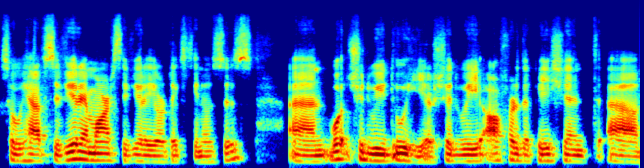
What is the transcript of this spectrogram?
So we have severe MR, severe aortic stenosis, and what should we do here? Should we offer the patient uh,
